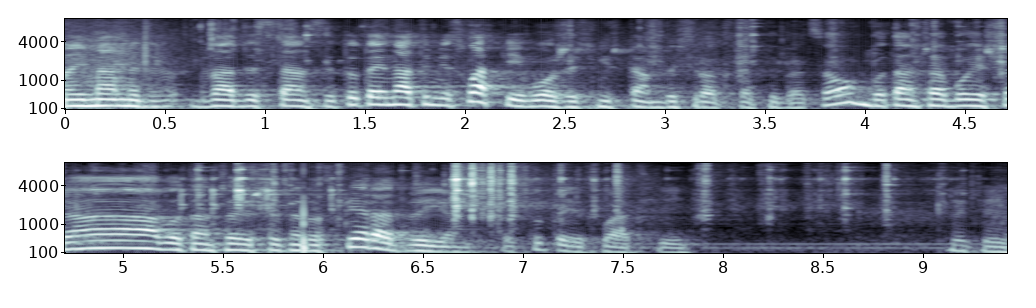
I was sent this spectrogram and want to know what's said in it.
No i mamy dw- dwa dystanse. Tutaj na tym jest łatwiej włożyć niż tam do środka chyba, co? Bo tam trzeba było jeszcze, a, bo tam trzeba jeszcze ten rozpieracz wyjąć. To tutaj jest łatwiej. Czekaj.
